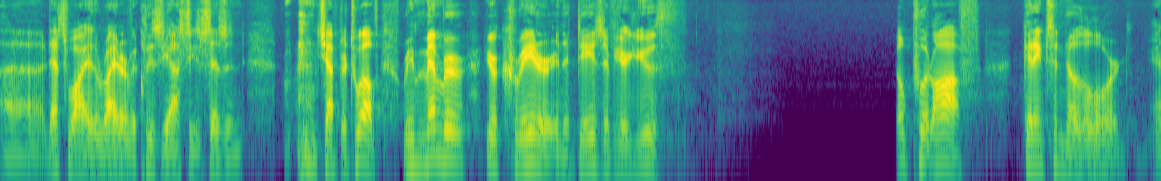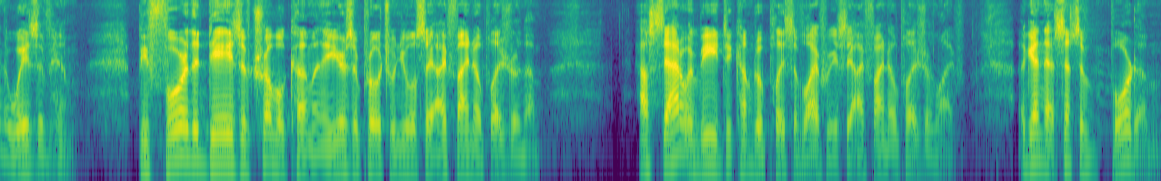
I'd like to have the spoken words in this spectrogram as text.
Uh, that's why the writer of Ecclesiastes says in chapter 12 Remember your Creator in the days of your youth. Don't put off getting to know the Lord and the ways of Him before the days of trouble come and the years approach when you will say, I find no pleasure in them. How sad it would be to come to a place of life where you say, I find no pleasure in life. Again, that sense of boredom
